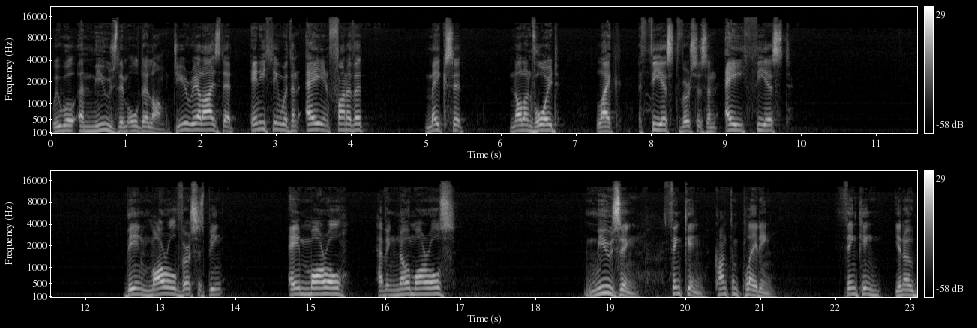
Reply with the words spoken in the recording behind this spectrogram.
We will amuse them all day long. Do you realize that anything with an A in front of it makes it null and void? Like a theist versus an atheist? Being moral versus being amoral, having no morals? Musing, thinking, contemplating, thinking, you know,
